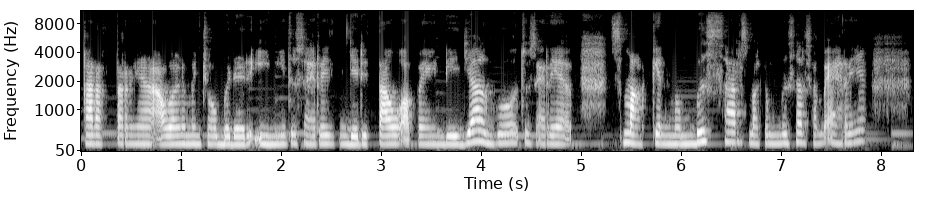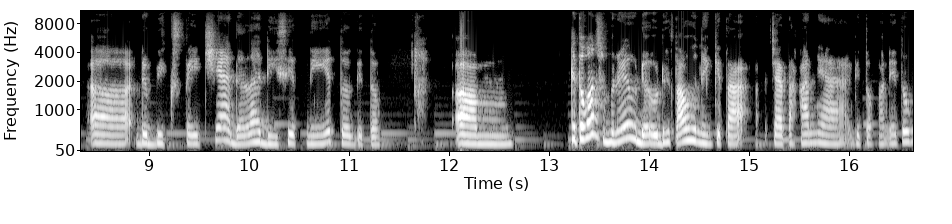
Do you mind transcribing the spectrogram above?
karakternya awalnya mencoba dari ini terus akhirnya jadi tahu apa yang dia jago terus akhirnya semakin membesar semakin membesar sampai akhirnya uh, the big stage-nya adalah di Sydney itu gitu. Um, itu kan sebenarnya udah udah tahu nih kita cetakannya gitu kan. Itu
